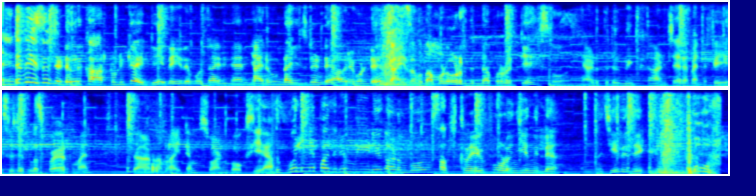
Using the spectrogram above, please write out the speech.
എന്റെ ഫേസ് വെച്ചിട്ട് ഒരു കാർട്ടൂണിക് ആയിട്ട് ഇതേ ഇതേപോലത്തെ ആയിട്ട് ഞാൻ ഞാനും ഉണ്ടാക്കിയിട്ടുണ്ട് അവരെ കൊണ്ട്. ഗൈസ് അപ്പോൾ നമ്മൾ കൊടുത്തിട്ടുണ്ട് ആ പ്രൊഡക്റ്റ് സോ ഞാൻ എടുത്തിട്ട് നിങ്ങൾക്ക് കാണിച്ചു തരാം. എന്റെ ഫേസ് വെച്ചിട്ടുള്ള സ്പൈഡർമാൻ ഇതാണ് നമ്മൾ ഐറ്റം സോ അൺബോക്സ് ചെയ്യാം. അതുപോലെ തന്നെ പലരും വീഡിയോ കാണുമ്പോൾ സബ്സ്ക്രൈബ് ഫോളോ ചെയ്യുന്നില്ല. ഒന്ന് ചെയ്ത് ചേക്ക്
